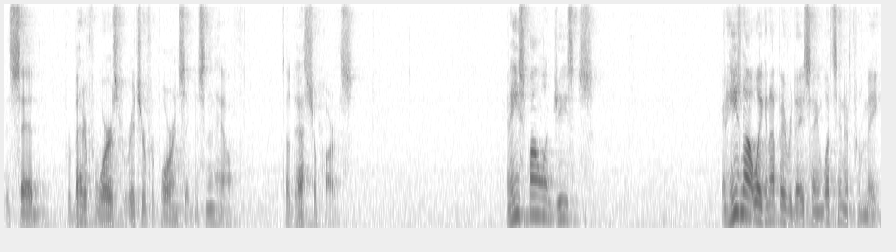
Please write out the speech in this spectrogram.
that said, For better, for worse, for richer, for poor, in sickness and in health, till death shall part us. And he's following Jesus. And he's not waking up every day saying, What's in it for me?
